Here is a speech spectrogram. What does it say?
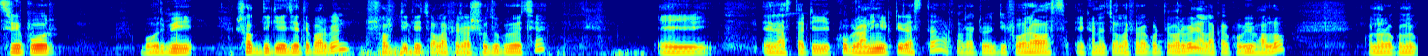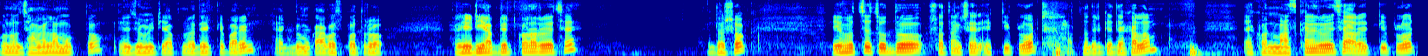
শ্রীপুর, বর্মি, সব দিকে যেতে পারবেন। সব দিকে চলাফেরার সুযোগ রয়েছে। এই এই রাস্তাটি খুব রানিং একটি রাস্তা। আপনারা টোয়েন্টি ফোর আওয়ার্স এখানে চলাফেরা করতে পারবেন। এলাকা খুবই ভালো। কোনো রকমের কোনো ঝামেলা মুক্ত এই জমিটি আপনারা দেখতে পারেন। একদম কাগজপত্র রেডি আপডেট করা রয়েছে। দর্শক, এ হচ্ছে চোদ্দ শতাংশের একটি প্লট আপনাদেরকে দেখালাম। এখন মাঝখানে রয়েছে আরও একটি প্লট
